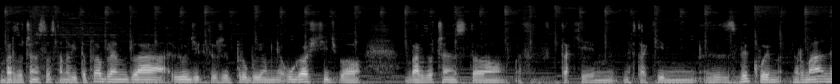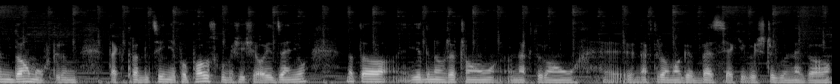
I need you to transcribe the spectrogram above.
bardzo często stanowi to problem dla ludzi, którzy próbują mnie ugościć, bo bardzo często w takim, w takim zwykłym, normalnym domu, w którym tak tradycyjnie po polsku myśli się o jedzeniu, no to jedyną rzeczą, na którą, na którą mogę bez jakiegoś szczególnego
